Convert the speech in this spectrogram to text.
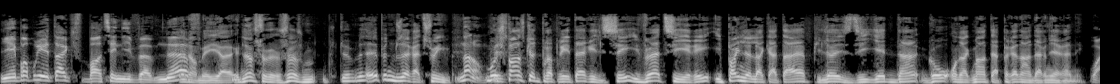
Il y a un propriétaire qui bâtit un immeuble neuf. Non, mais il y a- là, je, je, je, un peu de misère à te suivre. Non, non, Moi, je pense que le propriétaire, il le sait, il veut attirer, il pogne le locataire, puis là, il se dit, il est dedans, go, on augmente après dans la dernière année. Ouais.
